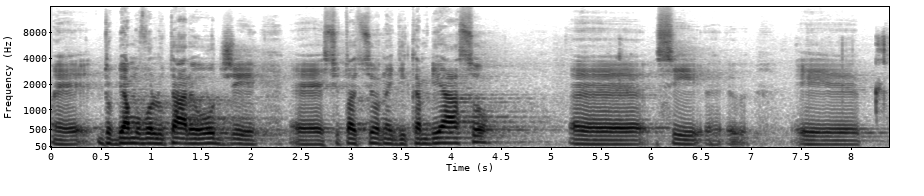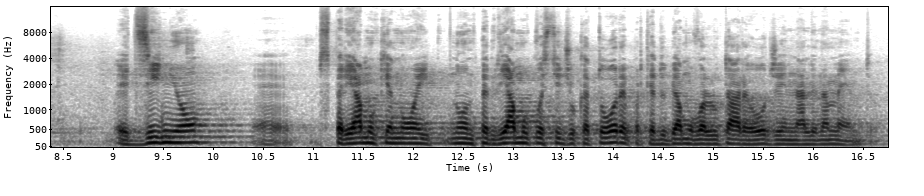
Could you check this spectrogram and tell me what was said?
eh, dobbiamo valutare oggi eh, situazione di Cambiaso, eh, sì, eh, e Zigno. Eh, speriamo che noi non perdiamo questi giocatori perché dobbiamo valutare oggi in allenamento.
